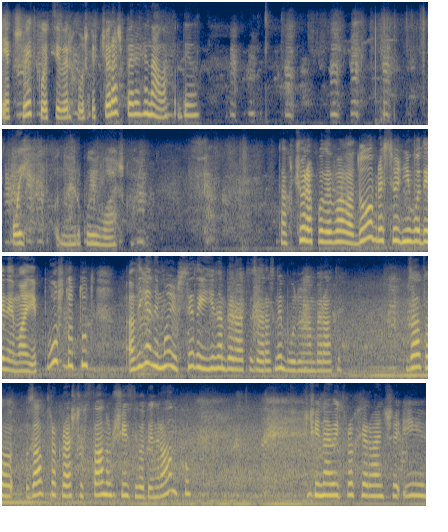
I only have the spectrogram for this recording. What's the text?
Як швидко ці верхушки. Вчора ж перегинала, ходила. Ой, одною рукою важко. Так, вчора поливала добре, сьогодні води немає. Пусто тут, але я не маю сили її набирати зараз, не буду набирати. Завтра, завтра краще встану в 6 годин ранку, чи навіть трохи раніше, і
